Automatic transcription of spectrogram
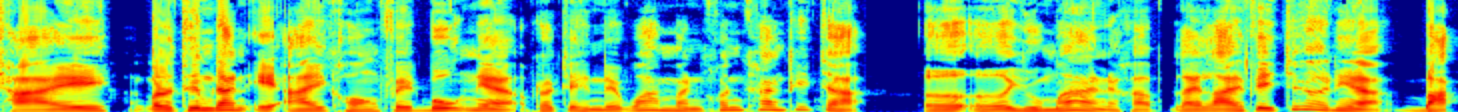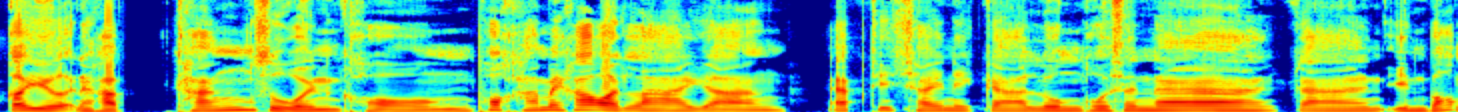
ใช้อัลกอริทึมด้าน AI ของ Facebook เนี่ย เราจะเห็นได้ว่ามันค่อนข้างที่จะเออเอออยู่มากนะครับ หลายๆฟีเจอร์เนี่ย บักก็เยอะนะครับ ทั้งส่วนของพ่อค้าแม่ค้าออนไลน์อย่างแอปที่ใช้ในการลงโฆษณา การ inbox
